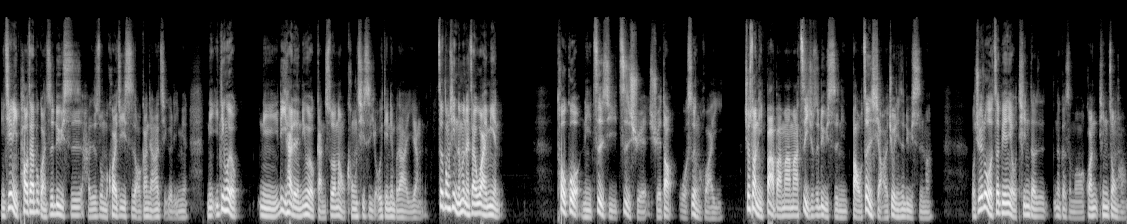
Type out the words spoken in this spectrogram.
你今天你泡在不管是律师还是说我们会计师，我刚讲那几个里面，你一定会有你厉害的人，一定会有感受到那种空气是有一点点不大一样的。这东西能不能在外面透过你自己自学学到，我是很怀疑。就算你爸爸妈妈自己就是律师，你保证小孩就一定是律师吗？我觉得如果这边有听的那个什么观听众哈，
